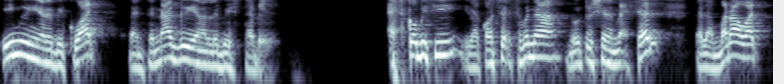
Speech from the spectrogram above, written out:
imun yang lebih kuat dan tenaga yang lebih stabil. Ascorbisi ialah konsep sebenar nutritional medicine dalam merawat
